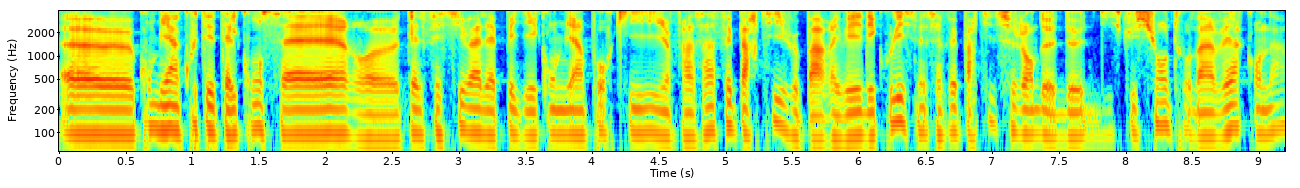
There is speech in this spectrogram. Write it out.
euh, combien a coûté tel concert, euh, tel festival a payé combien pour qui. Enfin, ça fait partie, je ne veux pas révéler des coulisses, mais ça fait partie de ce genre de, de discussion autour d'un verre qu'on a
